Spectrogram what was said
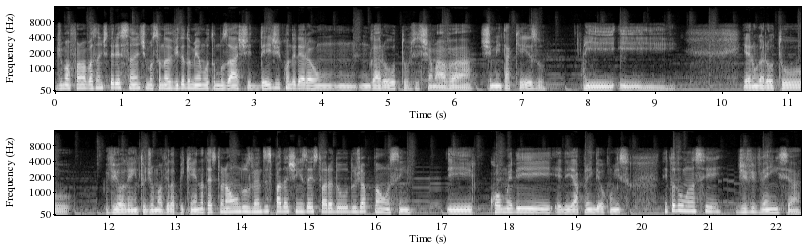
de uma forma bastante interessante, mostrando a vida do Miyamoto Musashi desde quando ele era um, um garoto, se chamava Shimen Takezo, e, e, e era um garoto violento de uma vila pequena até se tornar um dos grandes espadachins da história do, do Japão, assim. E como ele, ele aprendeu com isso. Tem todo um lance de vivência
